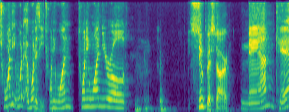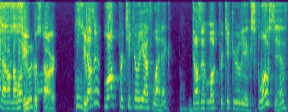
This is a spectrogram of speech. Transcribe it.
20 what what is he 21 21 year old superstar. Man kid I don't know what you would call superstar. who Sup- doesn't look particularly athletic doesn't look particularly explosive.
